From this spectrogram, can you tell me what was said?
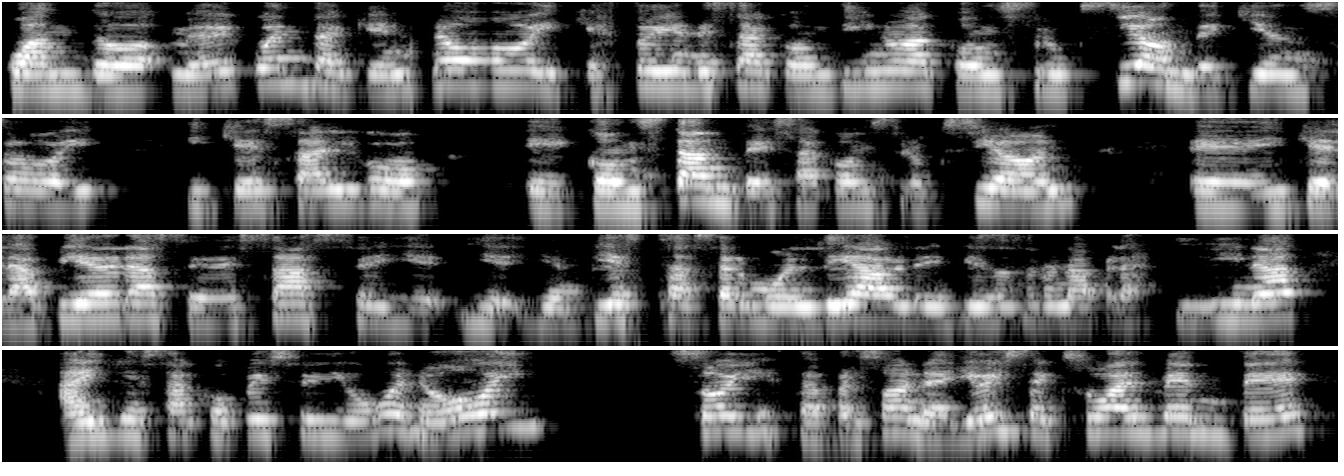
cuando me doy cuenta que no y que estoy en esa continua construcción de quién soy y que es algo eh, constante esa construcción, eh, y que la piedra se deshace y, empieza a ser moldeable, empieza a ser una plastilina, ahí le saco peso y digo, bueno, hoy soy esta persona y hoy sexualmente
